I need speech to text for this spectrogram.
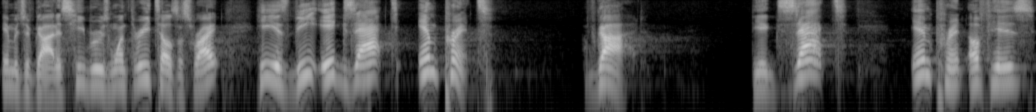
image of God, as Hebrews 1 3 tells us, right? He is the exact imprint of God, the exact imprint of his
